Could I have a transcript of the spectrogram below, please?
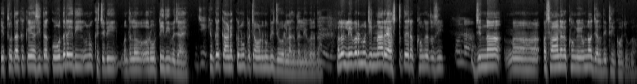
ਇੱਥੋਂ ਤੱਕ ਕਿ ਅਸੀਂ ਤਾਂ ਕੋਦਰੇ ਦੀ ਉਹਨੂੰ ਖਿਚੜੀ ਮਤਲਬ ਰੋਟੀ ਦੀ ਬਜਾਏ ਕਿਉਂਕਿ ਕਣਕ ਨੂੰ ਪਚਾਉਣ ਨੂੰ ਵੀ ਜ਼ੋਰ ਲੱਗਦਾ ਲਿਵਰ ਦਾ। ਮਤਲਬ ਲਿਵਰ ਨੂੰ ਜਿੰਨਾ ਰੈਸਟ ਤੇ ਰੱਖੋਗੇ ਤੁਸੀਂ ਜਿੰਨਾ ਆਸਾਨ ਰੱਖੋਗੇ ਉਹਨਾਂ ਜਲਦੀ ਠੀਕ ਹੋ ਜਾਊਗਾ।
